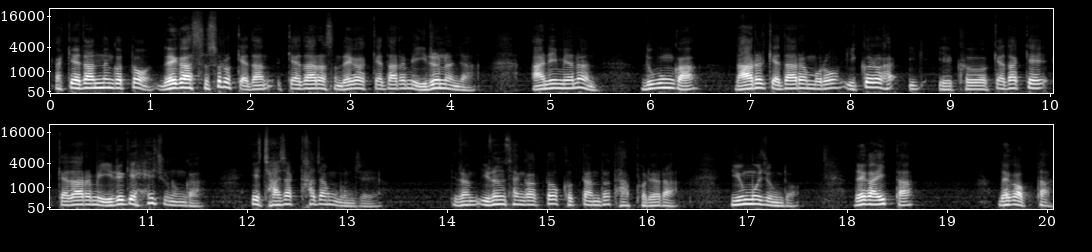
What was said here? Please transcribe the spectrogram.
그러니까 깨닫는 것도 내가 스스로 깨달, 깨달아서 내가 깨달음에 이르느냐? 아니면은 누군가 나를 깨달음으로 이끌어 그 깨닫게 깨달음에 이르게 해 주는가? 이 자작 타작 문제예요. 이런 이런 생각도 극단도 다 버려라. 유무중도 내가 있다, 내가 없다.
